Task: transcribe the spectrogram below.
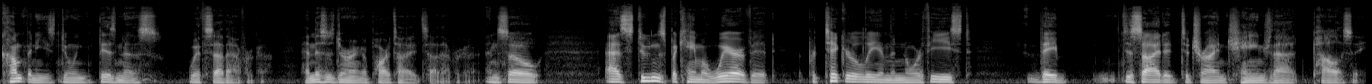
companies doing business with South Africa. And this is during apartheid South Africa. And so as students became aware of it, particularly in the Northeast, they decided to try and change that policy.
